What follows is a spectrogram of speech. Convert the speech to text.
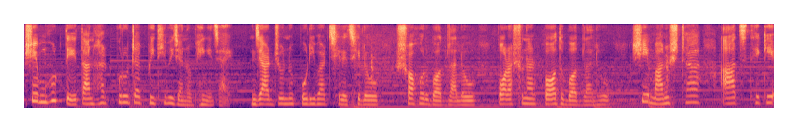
সে মুহূর্তে তানহার পুরোটা পৃথিবী যেন ভেঙে যায়। যার জন্য পরিবার ছেড়েছিল, শহর বদলালো, পড়াশোনার পথ বদলালো, সে মানুষটা আজ থেকে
